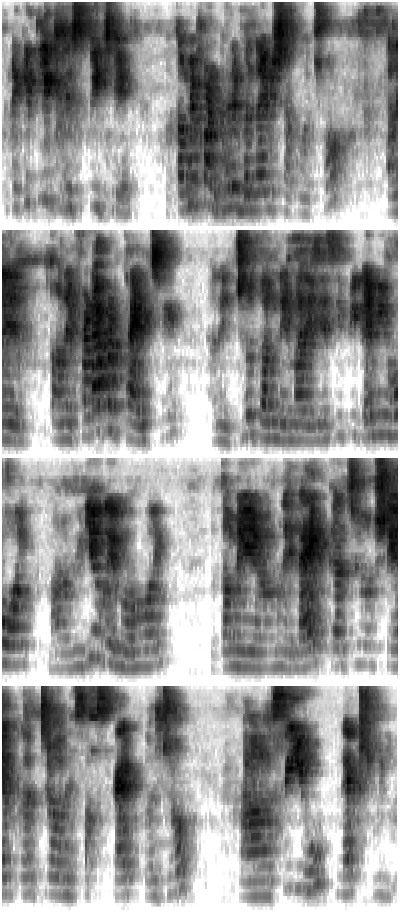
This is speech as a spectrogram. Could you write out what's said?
અને કેટલી ક્રિસ્પી છે. તમે પણ ઘરે બનાવી શકો છો. અને અને ફટાફટ થાય છે. અને જો તમને મારી રેસીપી ગમી હોય, મારો વીડિયો ગમ્યો હોય, તો તમે મને લાઈક કરજો શેર કરજો અને સબસ્ક્રાઈબ કરજો. સી યુ નેક્સ્ટ વીડિયો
